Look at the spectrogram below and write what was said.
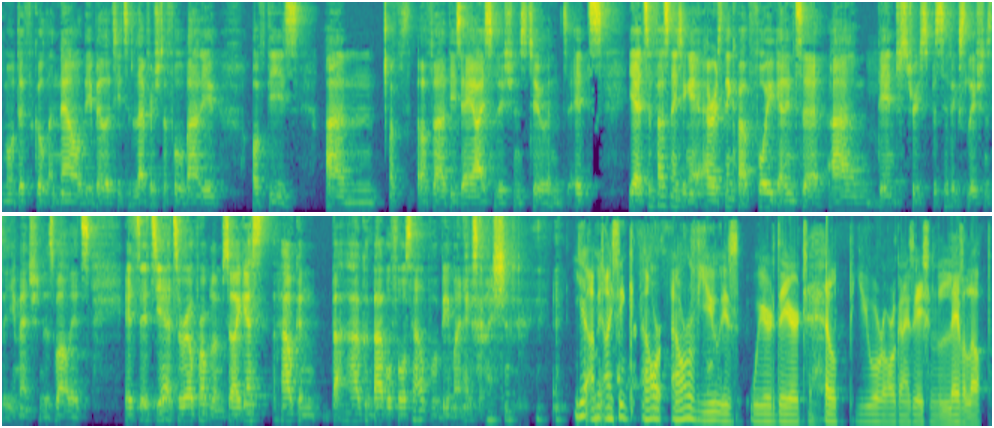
more difficult, and now the ability to leverage the full value of these um, of of uh, these AI solutions too, and it's yeah, it's a fascinating area to think about before you get into um, the industry specific solutions that you mentioned as well. It's it's it's yeah, it's a real problem. So I guess how can how can Babelforce help would be my next question. yeah, I mean, I think our our view is we're there to help your organization level up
